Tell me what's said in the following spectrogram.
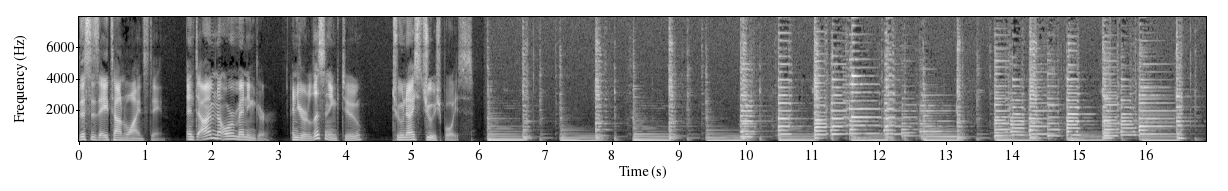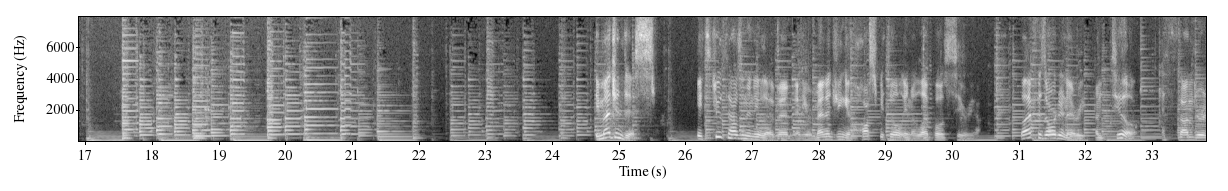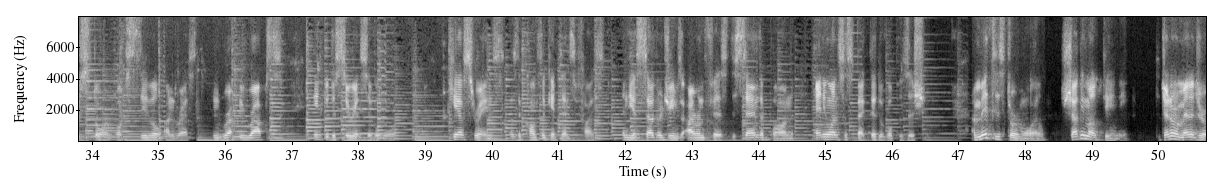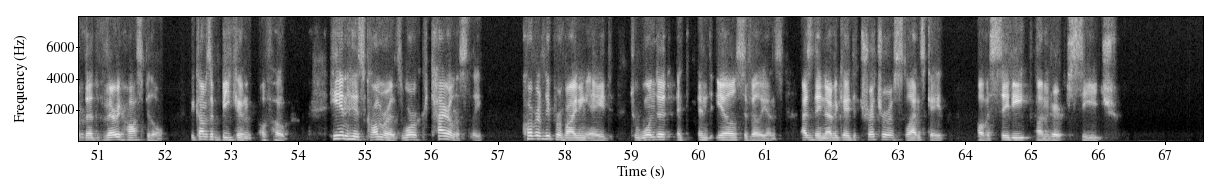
This is Eitan Weinstein. And I'm Naor Meningher, and you're listening to Two Nice Jewish Boys. Imagine this. It's 2011 and you're managing a hospital in Aleppo, Syria. Life is ordinary until a thunderstorm of civil unrest erupts into the Syrian civil war. Chaos reigns as the conflict intensifies, and the Assad regime's iron fist descends upon anyone suspected of opposition. Amidst this turmoil, Shadi Martini, the general manager of that very hospital, becomes a beacon of hope. He and his comrades work tirelessly, covertly providing aid to wounded and ill civilians as they navigate the treacherous landscape of a city under siege.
